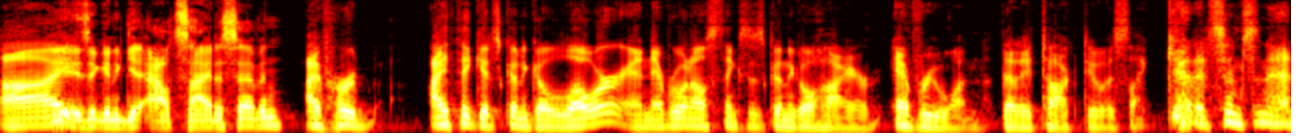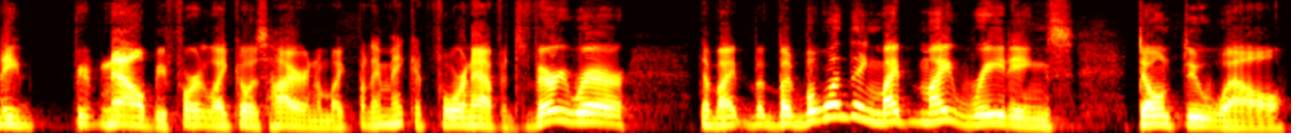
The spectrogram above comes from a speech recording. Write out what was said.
I Is it going to get outside of seven? I've heard. I think it's going to go lower, and everyone else thinks it's going to go higher. Everyone that I talk to is like, "Get it, Cincinnati now before it like goes higher." And I'm like, "But I make it four and a half. It's very rare that my but but, but one thing, my my ratings don't do well.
